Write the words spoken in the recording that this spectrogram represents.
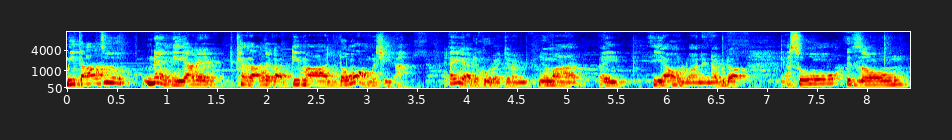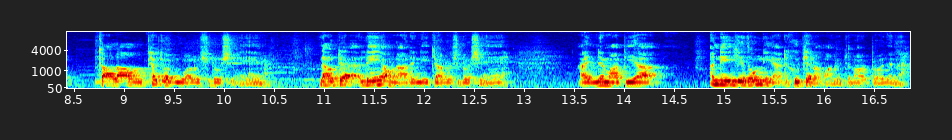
မိသားစုနဲ့နေရတဲ့ခံစားချက်ကဒီမှာလုံးအောင်မရှိတာအဲ့ဒီအရာတစ်ခုတော့ကျွန်တော်မြန်မာအဲ့အရောင်းကိုလွှမ်းနေနောက်ပြီးတော့အစိုးအစုံကာလာကိုဖြတ်ကျော်ပြီးသွားလို့ရှိလို့ရှိရင်နောက်တက်အလင်းရောင်လာတဲ့နေကြလို့ရှိလို့ရှိရင်အဲ့မြန်မာပြည်ကအနေအကျဆုံးနေရာတစ်ခုဖြစ်လာမှာလို့ကျွန်တော်ပြောချင်တယ်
